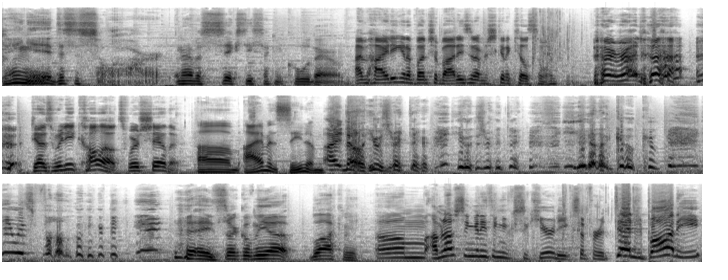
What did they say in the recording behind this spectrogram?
Dang it, this is so hard. And I have a 60 second cooldown. I'm hiding in a bunch of bodies and I'm just gonna kill someone. All right, run! guys, we need callouts. Where's Chandler? Um, I haven't seen him. I know, he was right there. He was right there. Yeah, go, go. He was following me. hey, circle me up. Block me. Um, I'm not seeing anything in security except for a dead body.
